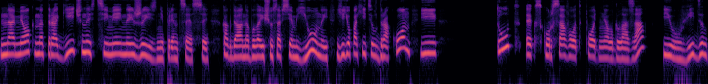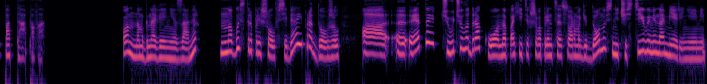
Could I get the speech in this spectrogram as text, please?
намек на трагичность семейной жизни принцессы. Когда она была еще совсем юной, ее похитил дракон и... Тут экскурсовод поднял глаза и увидел Потапова. Он на мгновение замер, но быстро пришел в себя и продолжил — а э, это чучело дракона, похитившего принцессу Армагеддону с нечестивыми намерениями.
